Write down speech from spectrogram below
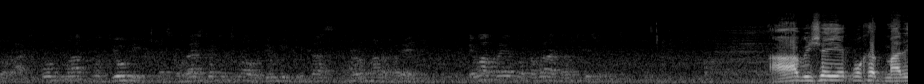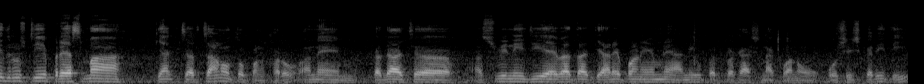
તો રાજકોટમાં ઔદ્યોગિક અને સૌરાષ્ટ્ર કચ્છમાં ઔદ્યોગિક વિકાસ હરણફાળ ભરે એવા પ્રયત્નો તમારા તરફથી શું આ વિષય એક વખત મારી દૃષ્ટિએ પ્રેસમાં ક્યાંક ચર્ચાણો તો પણ ખરો અને કદાચ અશ્વિનીજી આવ્યા હતા ત્યારે પણ એમણે આની ઉપર પ્રકાશ નાખવાનો કોશિશ કરી હતી.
